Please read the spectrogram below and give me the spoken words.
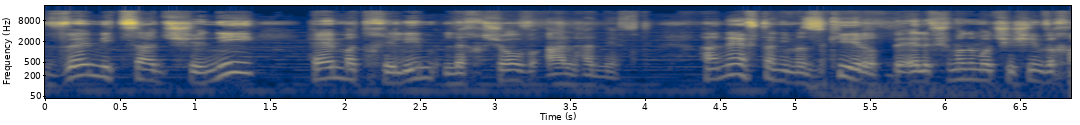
ומצד שני הם מתחילים לחשוב על הנפט. הנפט, אני מזכיר, ב-1865,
